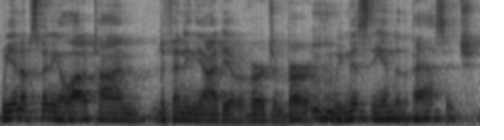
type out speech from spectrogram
we end up spending a lot of time defending the idea of a virgin birth, and mm-hmm. we miss the end of the passage.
